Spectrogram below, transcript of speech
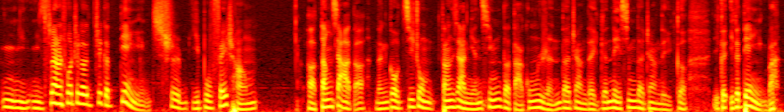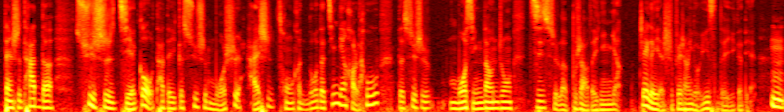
你你你虽然说这个这个电影是一部非常。呃，当下的能够击中当下年轻的打工人的这样的一个内心的这样的一个一个一个电影吧，但是它的叙事结构，它的一个叙事模式，还是从很多的经典好莱坞的叙事模型当中汲取了不少的营养，这个也是非常有意思的一个点。嗯，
